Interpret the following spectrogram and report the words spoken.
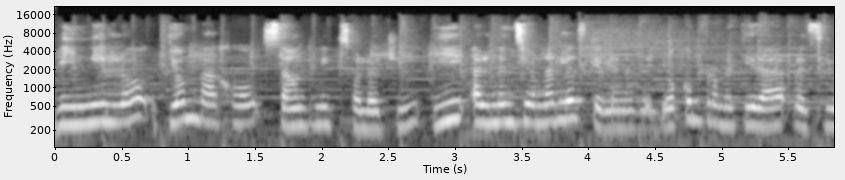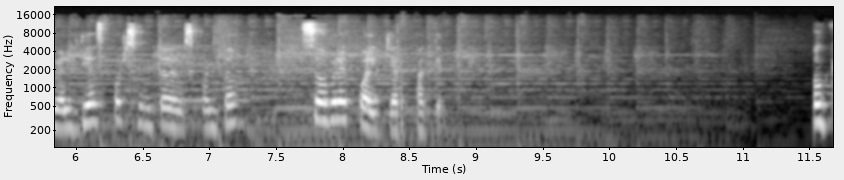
vinilo-soundmixology y al mencionarles que vienes de Yo Comprometida recibe el 10% de descuento sobre cualquier paquete. Ok,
